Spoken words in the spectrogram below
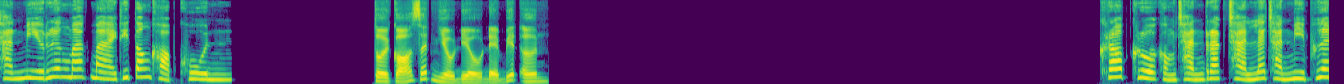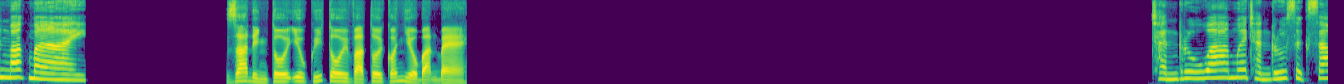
ฉันมีเรื่องมากมายที่ต้องขอบคุณ Tôi có rất nhiều điều để biết ơn. ครอบครัวของฉันรักฉันและฉันมีเพื่อนมากมาย Gia đình tôi yêu quý tôi và tôi có nhiều bạn bè. ฉันรู้ว่าเมื่อฉันรู้สึกเศร้า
